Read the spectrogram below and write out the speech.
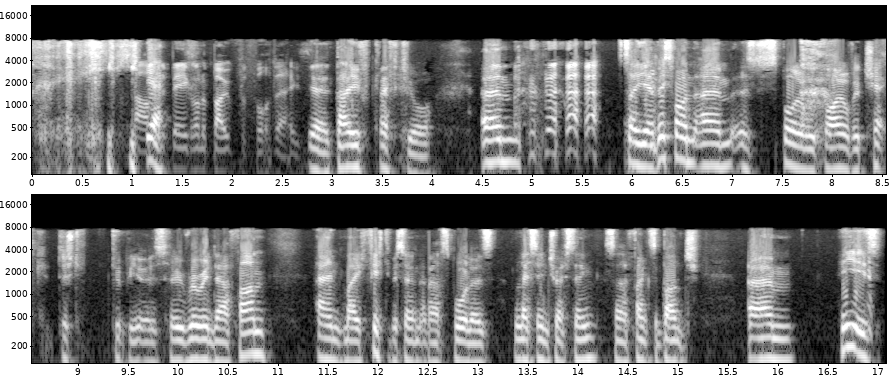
after yeah, being on a boat for four days. yeah. Dave Cleftjaw. Um, so yeah, this one um, is spoiled by all the Czech distributors who ruined our fun and made fifty percent of our spoilers less interesting. So thanks a bunch. Um, he is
